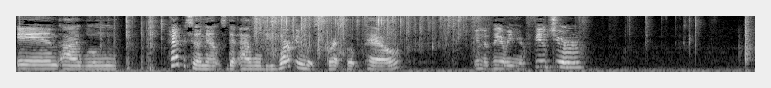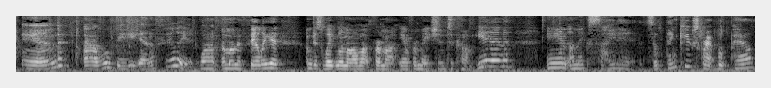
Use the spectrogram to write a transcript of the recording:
and I will happy to announce that I will be working with Scrapbook Pal in the very near future and I will be an affiliate. Well, I'm an affiliate. I'm just waiting on all my, for my information to come in, and I'm excited. So thank you, Scrapbook Pal.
